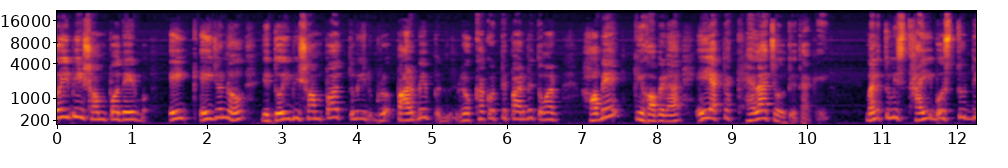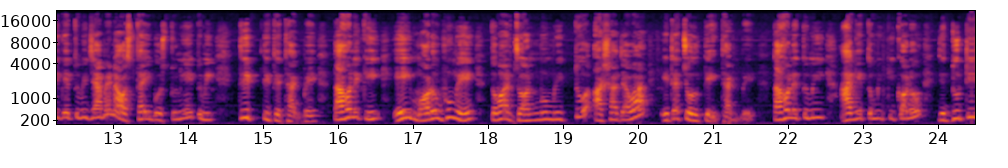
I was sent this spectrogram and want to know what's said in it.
দৈবী সম্পদের এই এই জন্য যে দৈবী সম্পদ তুমি পারবে, রক্ষা করতে পারবে, তোমার হবে কি হবে না, এই একটা খেলা চলতে থাকে। মানে তুমি স্থায়ী বস্তুর দিকে তুমি যাবে না, অস্থায়ী বস্তু নিয়েই তুমি তৃপ্তিতে থাকবে। তাহলে কি এই মরুভূমে তোমার জন্ম, মৃত্যু, আসা, যাওয়া, এটা চলতেই থাকবে। তাহলে তুমি, আগে তুমি কি করো যে দুটি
